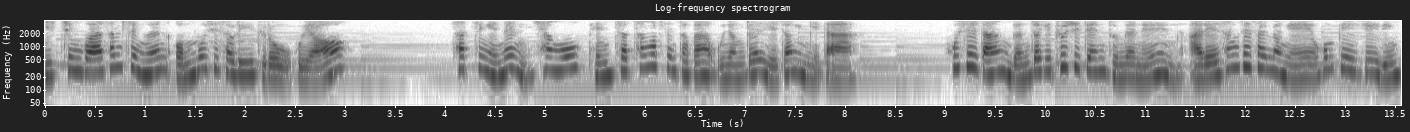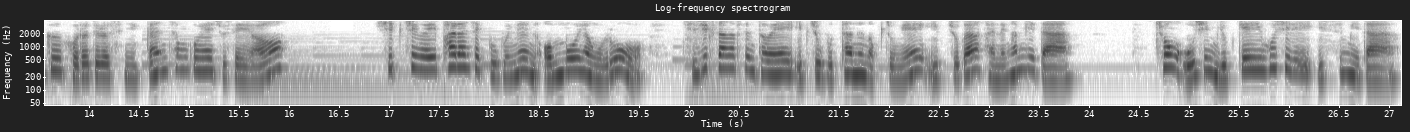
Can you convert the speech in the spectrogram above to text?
2층과 3층은 업무시설이 들어오고요. 4층에는 향후 벤처 창업센터가 운영될 예정입니다. 호실당 면적이 표시된 도면은 아래 상세 설명에 홈페이지 링크 걸어드렸으니까 참고해 주세요. 10층의 파란색 부분은 업무형으로 지식산업센터에 입주 못하는 업종에 입주가 가능합니다. 총 56개의 호실이 있습니다.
